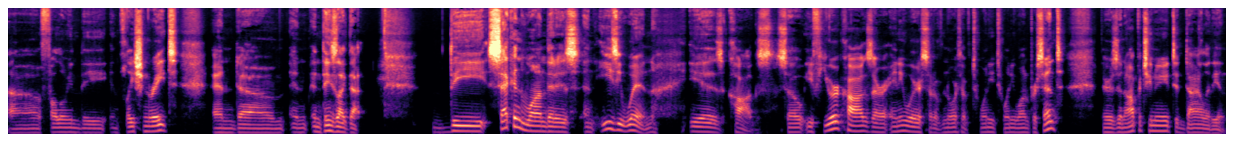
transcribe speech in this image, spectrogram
uh, following the inflation rate, and um, and and things like that. The second one that is an easy win is cogs. So if your cogs are anywhere sort of north of 20, 21%, there's an opportunity to dial it in.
